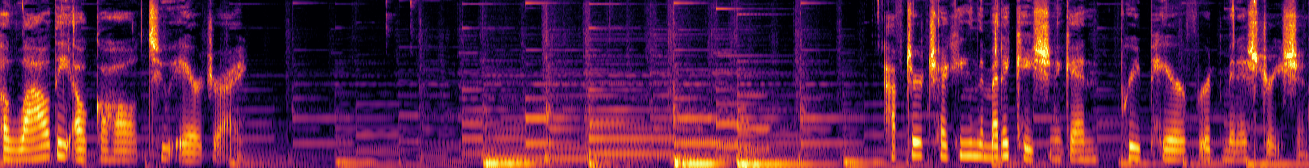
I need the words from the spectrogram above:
Allow the alcohol to air dry. After checking the medication again, prepare for administration.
